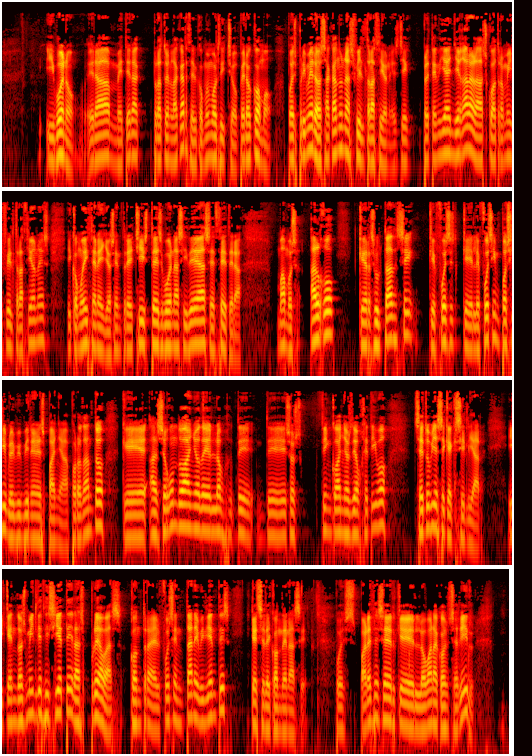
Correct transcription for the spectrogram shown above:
Y bueno, era meter a Rato en la cárcel, como hemos dicho. ¿Pero cómo? Pues primero, sacando unas filtraciones. Pretendían llegar a las 4.000 filtraciones y, como dicen ellos, entre chistes, buenas ideas, etcétera. Vamos, algo que resultase que, fuese, que le fuese imposible vivir en España. Por lo tanto, que al segundo año de esos cinco años de objetivo se tuviese que exiliar. Y que en 2017 las pruebas contra él fuesen tan evidentes que se le condenase. Pues parece ser que lo van a conseguir.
